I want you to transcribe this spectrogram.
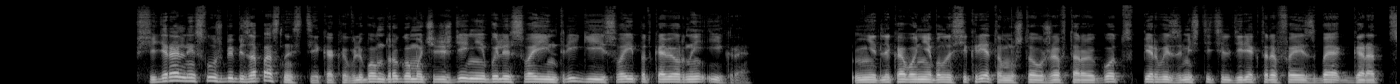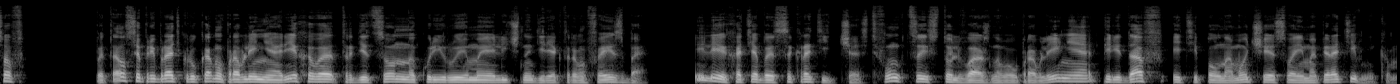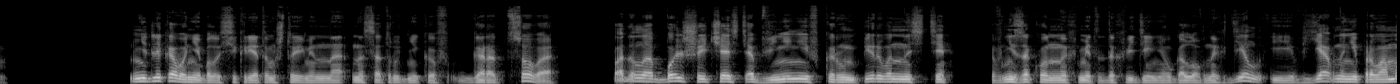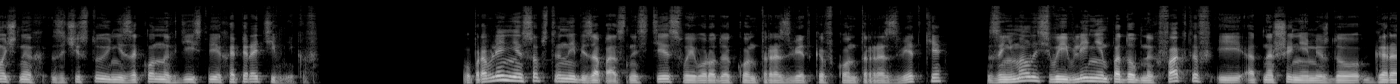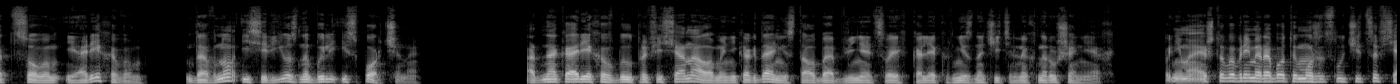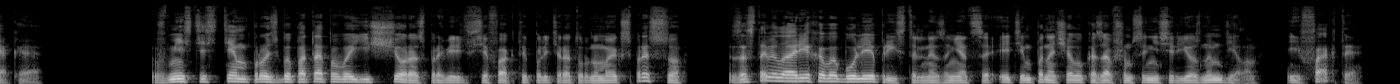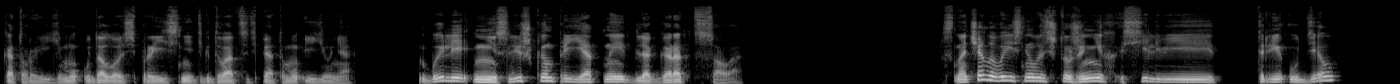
В Федеральной службе безопасности, как и в любом другом учреждении, были свои интриги и свои подковерные игры. Ни для кого не было секретом, что уже второй год первый заместитель директора ФСБ Городцов пытался прибрать к рукам управления Орехова, традиционно курируемое лично директором ФСБ, или хотя бы сократить часть функций столь важного управления, передав эти полномочия своим оперативникам. Ни для кого не было секретом, что именно на сотрудников Городцова падала большая часть обвинений в коррумпированности, в незаконных методах ведения уголовных дел и в явно неправомочных, зачастую незаконных действиях оперативников. Управление собственной безопасности, своего рода контрразведка в контрразведке, занималось выявлением подобных фактов, и отношения между Городцовым и Ореховым давно и серьезно были испорчены. Однако Орехов был профессионалом и никогда не стал бы обвинять своих коллег в незначительных нарушениях, понимая, что во время работы может случиться всякое. Вместе с тем просьба Потапова еще раз проверить все факты по литературному экспрессу заставила Орехова более пристально заняться этим поначалу казавшимся несерьезным делом. И факты, которые ему удалось прояснить к 25 июня, были не слишком приятные для Городцова. Сначала выяснилось, что жених Сильвии Триудел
